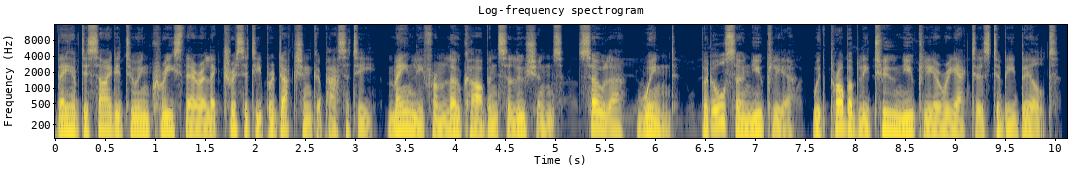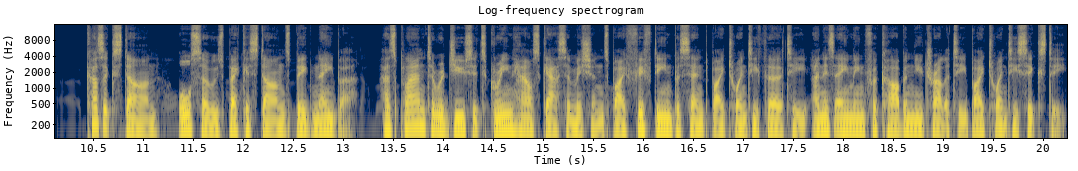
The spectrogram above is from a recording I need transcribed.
they have decided to increase their electricity production capacity, mainly from low carbon solutions, solar, wind, but also nuclear, with probably two nuclear reactors to be built. Kazakhstan, also Uzbekistan's big neighbor, has planned to reduce its greenhouse gas emissions by 15% by 2030 and is aiming for carbon neutrality by 2060.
